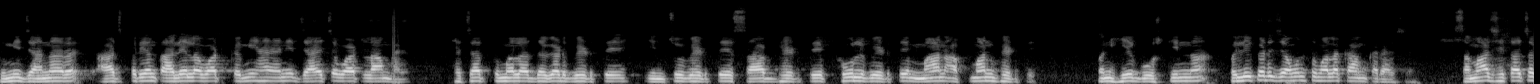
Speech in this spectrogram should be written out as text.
तुम्ही जाणार आजपर्यंत आलेला वाट कमी आहे आणि जायचं वाट लांब आहे. ह्याच्यात तुम्हाला दगड भेटते इंचू भेटते साप भेटते फूल भेटते मान अपमान भेटते. पण हे गोष्टींना पलीकडे जाऊन तुम्हाला काम करायचं आहे. समाज हिताचं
